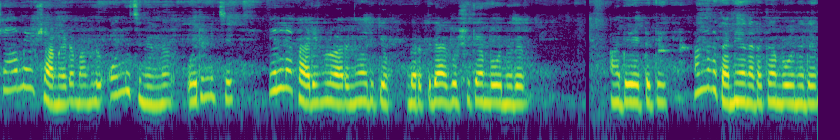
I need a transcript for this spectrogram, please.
ഷാമിയും ഷാമിയുടെ മകളും ഒന്നിച്ച് നിന്ന് ഒരുമിച്ച് എല്ലാ കാര്യങ്ങളും അറിഞ്ഞായിരിക്കും ബർത്ത്ഡേ ആഘോഷിക്കാൻ പോകുന്നത്. അതേ ഏട്ടത്തി അങ്ങനെ തന്നെയാണ് നടക്കാൻ പോകുന്നത്.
